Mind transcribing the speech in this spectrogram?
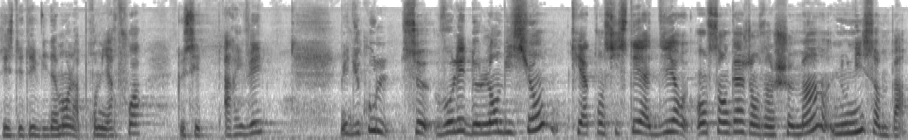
C'était évidemment la première fois que c'est arrivé. Mais du coup, ce volet de l'ambition qui a consisté à dire on s'engage dans un chemin, nous n'y sommes pas.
